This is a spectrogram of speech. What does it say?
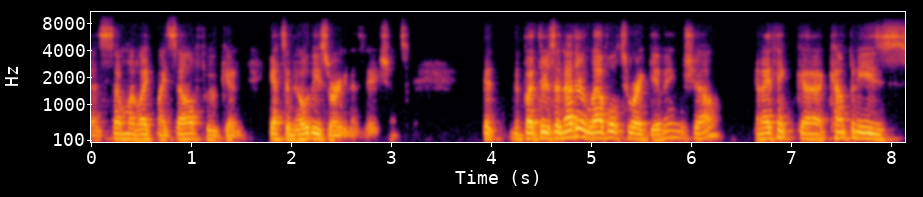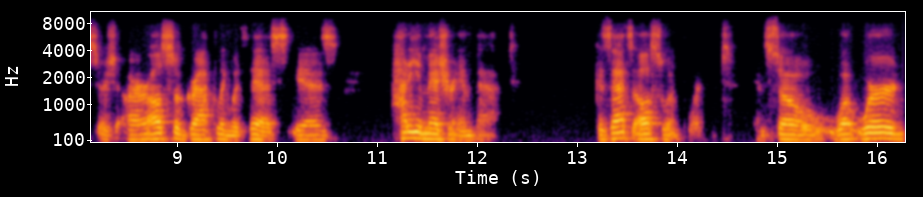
as someone like myself who can get to know these organizations. But, but there's another level to our giving, Michelle. And I think uh, companies are also grappling with this is how do you measure impact? Because that's also important. And so, what we're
